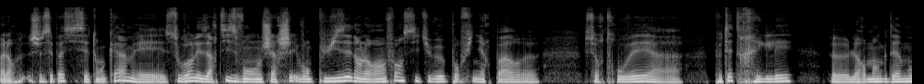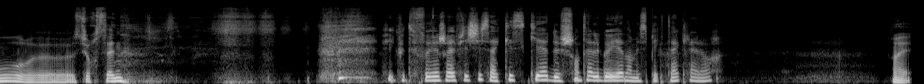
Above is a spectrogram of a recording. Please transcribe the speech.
alors je sais pas si c'est ton cas, mais souvent les artistes vont chercher, vont puiser dans leur enfance, si tu veux, pour finir par euh, se retrouver à peut-être régler euh, leur manque d'amour euh, sur scène. Écoute, il faudrait que je réfléchisse à qu'est-ce qu'il y a de Chantal Goya dans mes spectacles alors. Ouais.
